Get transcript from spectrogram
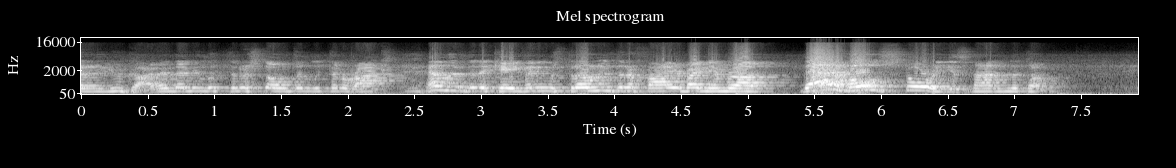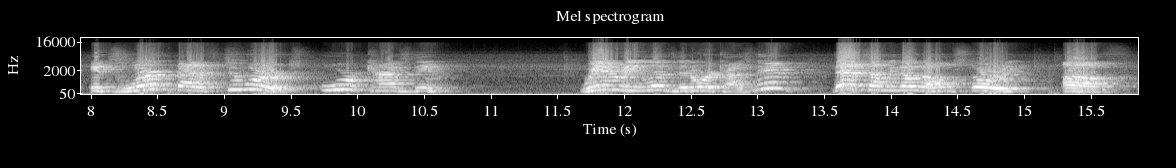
are you God? And then he looked to the stones and looked to the rocks and lived in a cave and he was thrown into the fire by Nimrod. That whole story is not in the Torah. It's learned out of two words, Ur Kasdim. Where he lived in Ur Kasdim, that's how we know the whole story of,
